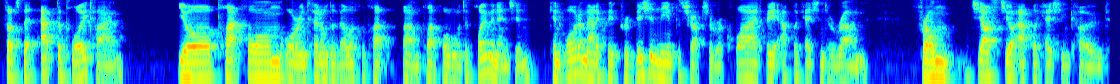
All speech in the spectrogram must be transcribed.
such that at deploy time, your platform or internal developer plat- um, platform or deployment engine can automatically provision the infrastructure required for your application to run from just your application code.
